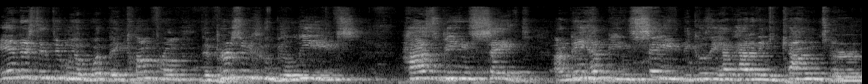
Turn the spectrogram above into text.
indistinctively of what they come from, the person who believes has been saved. And they have been saved because they have had an encounter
